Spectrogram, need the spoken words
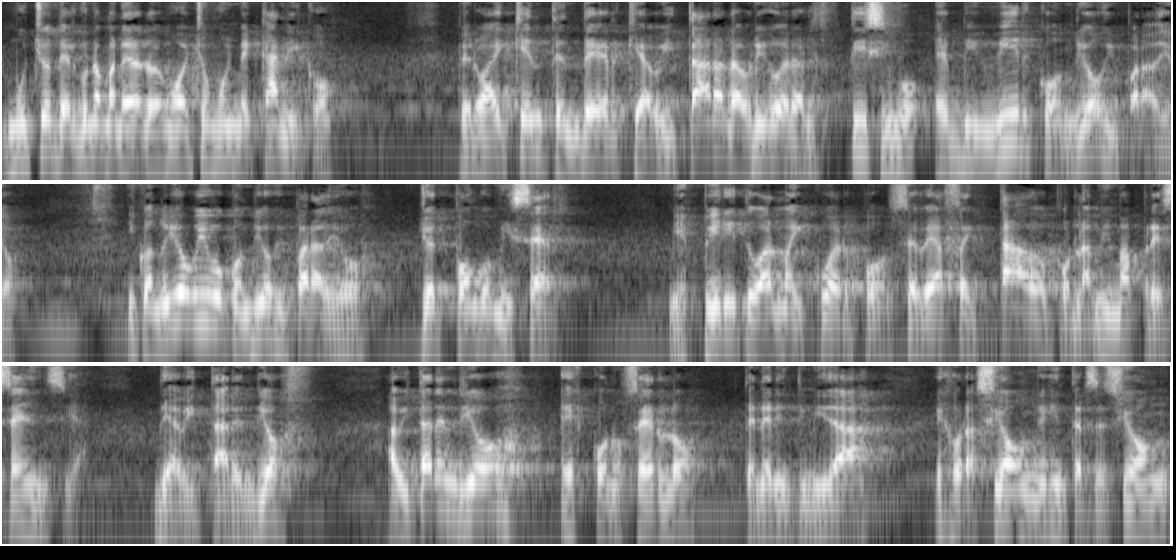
muchos de alguna manera lo hemos hecho muy mecánico, pero hay que entender que habitar al abrigo del Altísimo es vivir con Dios y para Dios. Y cuando yo vivo con Dios y para Dios, yo expongo mi ser, mi espíritu, alma y cuerpo se ve afectado por la misma presencia de habitar en Dios. Habitar en Dios es conocerlo, tener intimidad, es oración, es intercesión,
